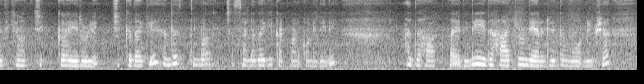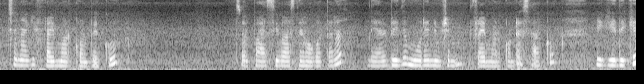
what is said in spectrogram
ಇದಕ್ಕೆ ಒಂದು ಚಿಕ್ಕ ಈರುಳ್ಳಿ, ಚಿಕ್ಕದಾಗಿ ಅಂದರೆ ತುಂಬ ಸಣ್ಣದಾಗಿ ಕಟ್ ಮಾಡ್ಕೊಂಡಿದ್ದೀನಿ. ಅದು ಹಾಕ್ತಾ ಇದ್ದೀನಿ. ಇದು ಹಾಕಿ ಒಂದು ಎರಡರಿಂದ ಮೂರು ನಿಮಿಷ ಚೆನ್ನಾಗಿ ಫ್ರೈ ಮಾಡ್ಕೊಳ್ಬೇಕು. ಸ್ವಲ್ಪ ಹಸಿ ವಾಸನೆ ಹೋಗೋ ಥರ. ಒಂದು ಎರಡರಿಂದ ಮೂರೇ ನಿಮಿಷ ಫ್ರೈ ಮಾಡಿಕೊಂಡ್ರೆ ಸಾಕು. ಈಗ ಇದಕ್ಕೆ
